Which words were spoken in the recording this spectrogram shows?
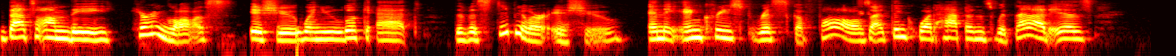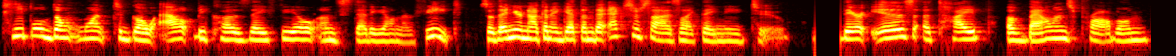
that's on the hearing loss issue when you look at the vestibular issue and the increased risk of falls, I think what happens with that is people don't want to go out because they feel unsteady on their feet. So then you're not going to get them to exercise like they need to. There is a type of balance problem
